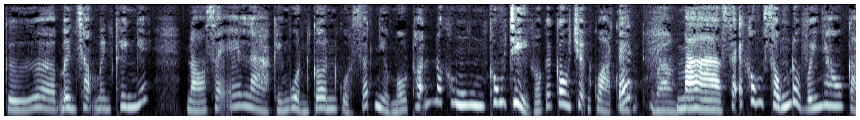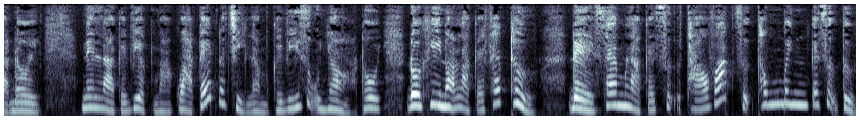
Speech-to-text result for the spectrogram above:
cứ ờ, bên trọng bên khinh ấy nó sẽ là cái nguồn cơn của rất nhiều mâu thuẫn nó không không chỉ có cái câu chuyện quà Tết vâng. mà sẽ không sống được với nhau cả đời. Nên là cái việc mà quà Tết nó chỉ là một cái ví dụ nhỏ thôi. Đôi khi nó là cái phép thử để xem là cái sự tháo vát, sự thông minh, cái sự tử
